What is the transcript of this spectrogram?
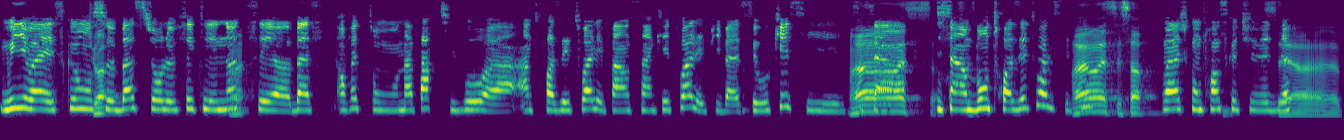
Oui, ouais. Est-ce qu'on se base sur le fait que les notes, c'est, euh, bah, en fait, ton appart, il vaut euh, un 3 étoiles et pas un 5 étoiles, et puis bah, c'est ok si, si c'est un, bon 3 étoiles. Ouais, ouais, c'est ça. Ouais, je comprends ce que tu veux dire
